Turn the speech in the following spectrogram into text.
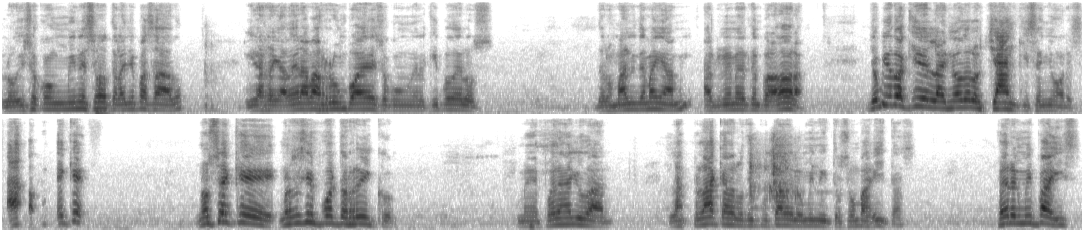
lo hizo con Minnesota el año pasado y la regadera va rumbo a eso con el equipo de los de los Marlins de Miami al primer mes de temporada. Ahora, yo viendo aquí el line de los Yankees, señores. Ah, es que No sé qué, no sé si en Puerto Rico me pueden ayudar. Las placas de los diputados y los ministros son bajitas. Pero en mi país,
